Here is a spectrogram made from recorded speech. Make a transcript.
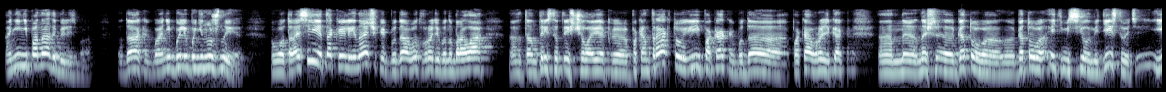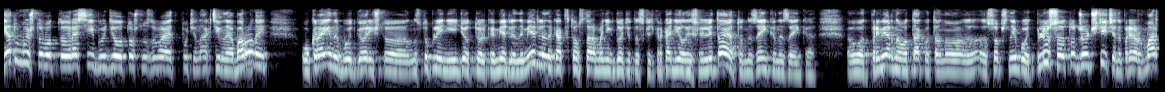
они не понадобились бы да, как бы они были бы не нужны. Вот. А Россия так или иначе, как бы, да, вот вроде бы набрала э, там 300 тысяч человек э, по контракту, и пока, как бы, да, пока вроде как э, значит, готова, готова этими силами действовать. И я думаю, что вот Россия будет делать то, что называет Путин активной обороной. Украина будет говорить, что наступление идет только медленно-медленно, как в том старом анекдоте, так сказать, крокодилы, если летают, то низенько, низенько. Вот, примерно вот так вот оно, собственно, и будет. Плюс тут же учтите, например, в марте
